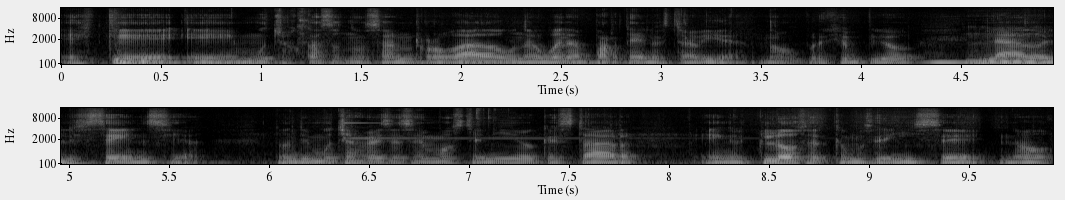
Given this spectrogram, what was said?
es que eh, en muchos casos nos han robado una buena parte de nuestra vida, ¿no? Por ejemplo, la adolescencia, donde muchas veces hemos tenido que estar en el closet, como se dice, ¿no?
